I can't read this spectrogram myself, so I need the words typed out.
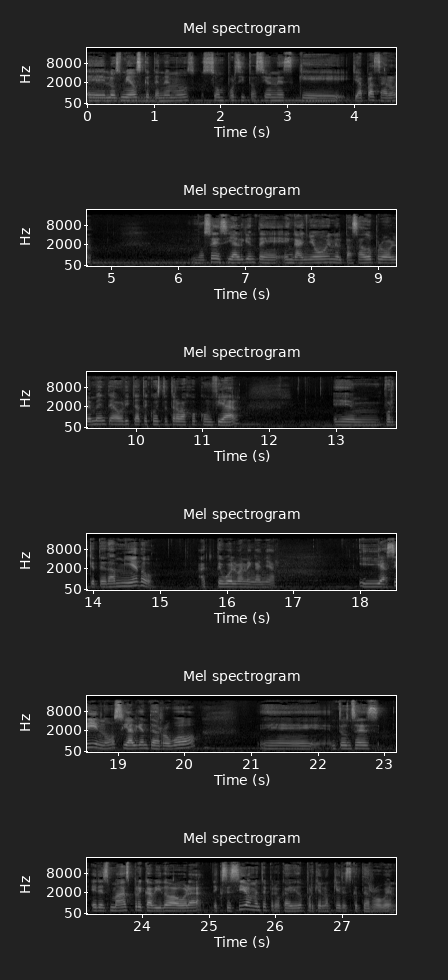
eh, los miedos que tenemos son por situaciones que ya pasaron. No sé, si alguien te engañó en el pasado, probablemente ahorita te cueste trabajo confiar em, porque te da miedo te vuelvan a engañar. Y así, ¿no? Si alguien te robó, eh, entonces eres más precavido ahora, excesivamente precavido porque no quieres que te roben.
